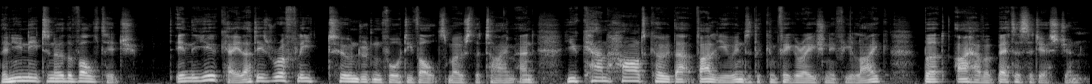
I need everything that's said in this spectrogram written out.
then you need to know the voltage. In the UK, that is roughly 240 volts most of the time, and you can hard code that value into the configuration if you like, but I have a better suggestion.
